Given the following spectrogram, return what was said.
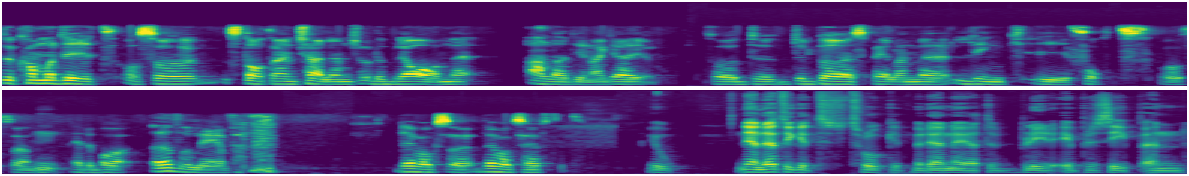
Du kommer dit och så startar en challenge och du blir av med alla dina grejer. Så du, du börjar spela med Link i shorts och sen mm. är det bara överlev. Det var också, det var också häftigt. Jo, det enda jag tycker är tråkigt med den är att det blir i princip en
